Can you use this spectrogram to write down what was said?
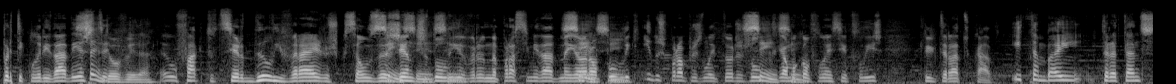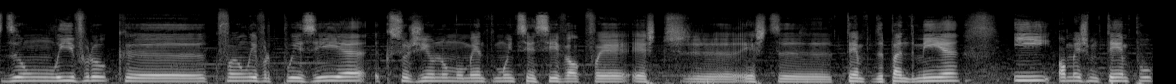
particularidade. Este, Sem dúvida. o facto de ser de livreiros, que são os Sim, agentes sim, do sim. livro na proximidade maior ao público e dos próprios leitores, julgo que é uma confluência feliz. Que lhe terá tocado. E também tratando-se de um livro que, que, foi um livro de poesia que surgiu num momento muito sensível que foi este, este tempo de pandemia e ao mesmo tempo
